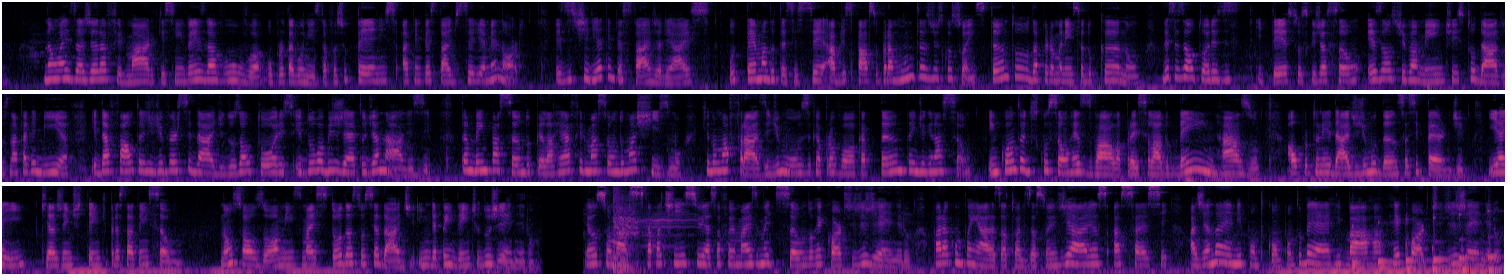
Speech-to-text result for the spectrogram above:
Não é exagero afirmar que, se em vez da vulva o protagonista fosse o pênis, a tempestade seria menor. Existiria tempestade, aliás? O tema do TCC abre espaço para muitas discussões, tanto da permanência do cânon desses autores e textos que já são exaustivamente estudados na academia e da falta de diversidade dos autores e do objeto de análise, também passando pela reafirmação do machismo, que numa frase de música provoca tanta indignação. Enquanto a discussão resvala para esse lado bem raso, a oportunidade de mudança se perde. E aí que a gente tem que prestar atenção não só os homens, mas toda a sociedade, independente do gênero. Eu sou Márcia Escapatício e essa foi mais uma edição do Recorte de Gênero. Para acompanhar as atualizações diárias, acesse agendam.com.br barra recorte de gênero.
